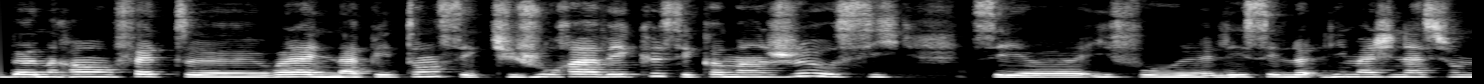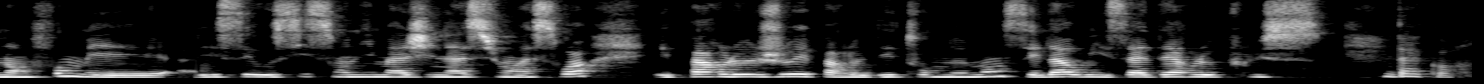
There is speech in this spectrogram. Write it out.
donneras en fait euh, voilà une appétence et que tu joueras avec eux, c'est comme un jeu aussi. C'est euh, il faut laisser l'imagination de l'enfant, mais laisser aussi son imagination à soi. Et par le jeu et par le détournement, c'est là où ils adhèrent le plus. D'accord.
